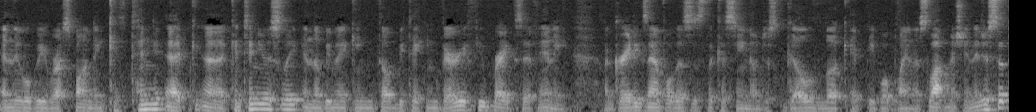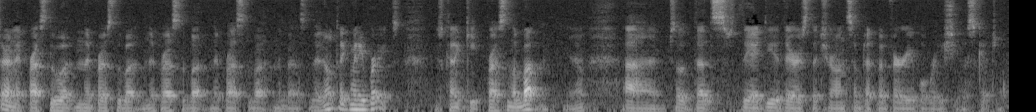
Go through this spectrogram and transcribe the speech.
and they will be responding continu uh, uh, continuously, and they'll be making, they'll be taking very few breaks, if any. A great example this is the casino. Just go look at people playing a slot machine. They just sit there and they press the button, they press the button, they press the button, they press the button, they press. They don't take many breaks. Just kind of keep pressing the button. You know, uh, so that's the idea. There is that you're on some type of variable ratio schedule.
